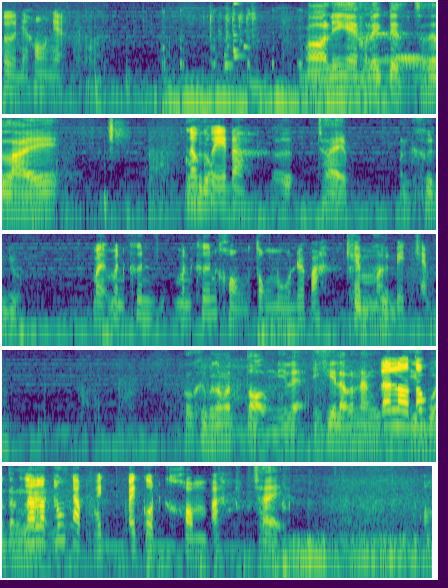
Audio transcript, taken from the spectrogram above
เออเนี่ยห้องเนี้ย อ๋อ นี่ไง connected satellite แล้วก็คือเควต้องสอะ เออ ใช่ มันขึ้นอยู่ มันมันขึ้นมันขึ้นของตรงนู้นด้วยปะแคมป์อะขึ้นเบสแคมป์ ก็คือมันต้องมาต่อตรงนี้แหละไอ้เคียเราก็นั่งแล้วเราต้องยืนบนตั้งนานแล้วเราต้องกลับไปไปกดคอมปะใช่อ๋อ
